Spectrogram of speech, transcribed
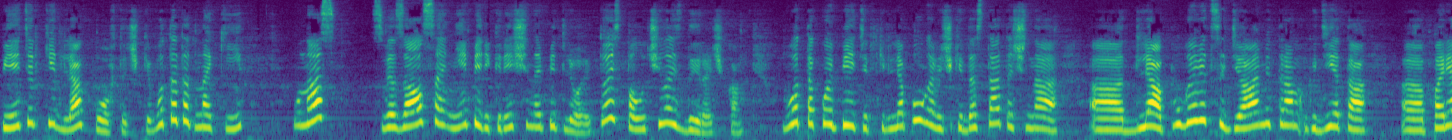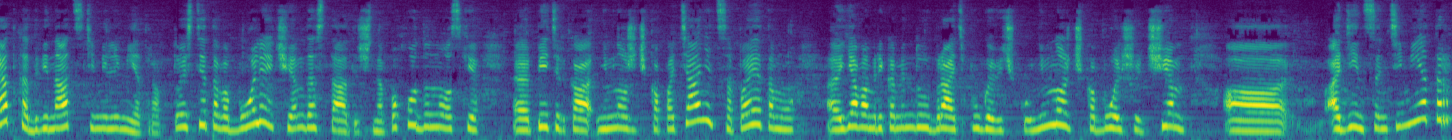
петельки для кофточки. Вот этот накид у нас связался не перекрещенной петлей, то есть получилась дырочка. Вот такой петельки для пуговички достаточно э, для пуговицы диаметром где-то порядка 12 миллиметров. То есть этого более чем достаточно. По ходу носки э, петелька немножечко потянется, поэтому э, я вам рекомендую брать пуговичку немножечко больше, чем э, 1 сантиметр.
